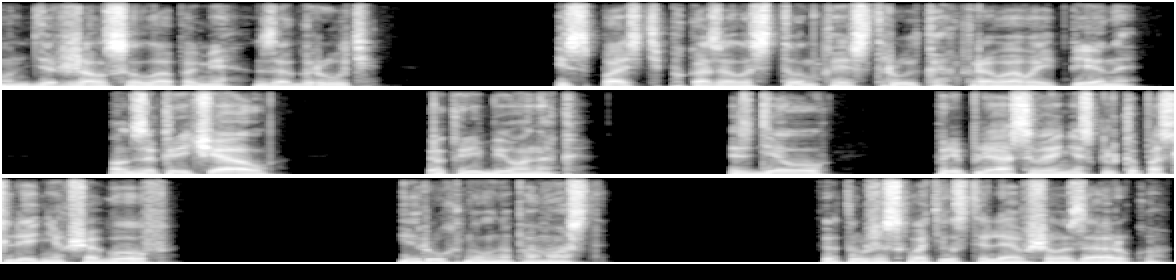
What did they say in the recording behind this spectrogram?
Он держался лапами за грудь, из пасти показалась тонкая струйка кровавой пены. Он закричал, как ребенок. Сделал, приплясывая несколько последних шагов, и рухнул на помост. Кто-то уже схватил стрелявшего за руку,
